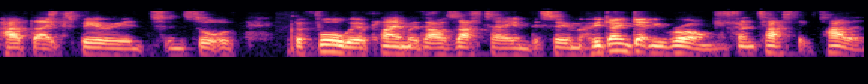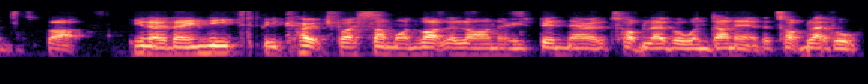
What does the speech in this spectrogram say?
have that experience and sort of before we were playing with Alzate and Bissouma, who don't get me wrong, fantastic talent, but you know, they need to be coached by someone like Lallana who's been there at the top level and done it at the top level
